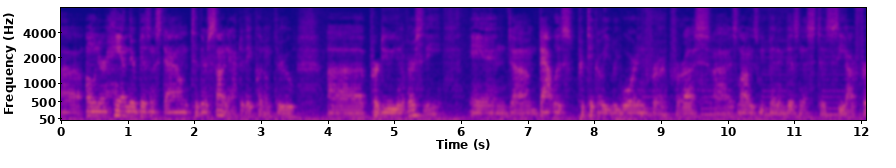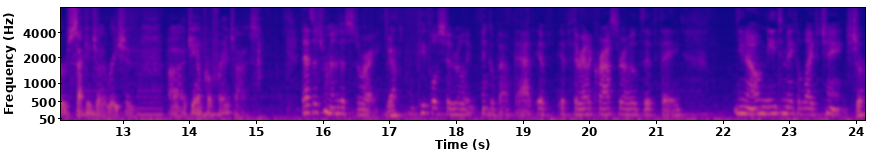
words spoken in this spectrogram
uh, owner hand their business down to their son after they put them through uh, Purdue University and um, that was particularly rewarding for, for us uh, as long as we've been in business to see our first second generation uh, JanPro franchise. That's a tremendous story. Yeah. And people should really think about that if, if they're at a crossroads, if they, you know, need to make a life change. Sure.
